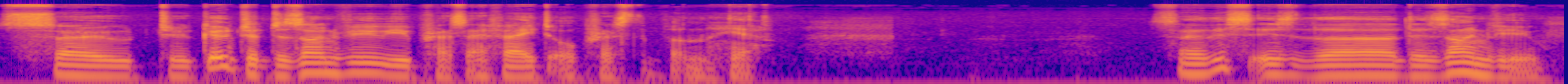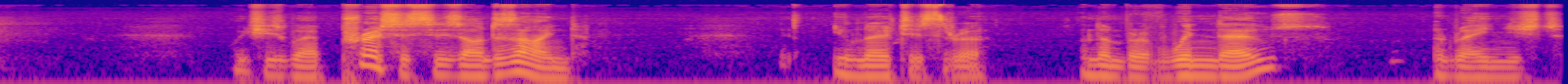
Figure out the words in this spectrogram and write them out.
So to go to design view you press F8 or press the button here. So this is the design view which is where processes are designed. You'll notice there are a number of windows arranged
